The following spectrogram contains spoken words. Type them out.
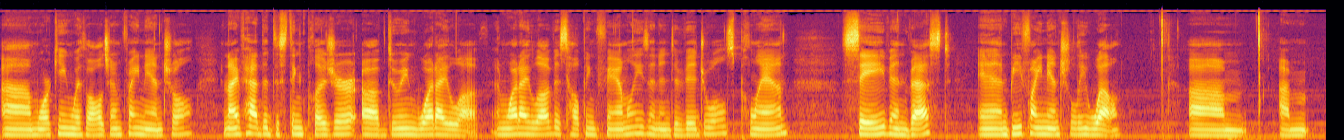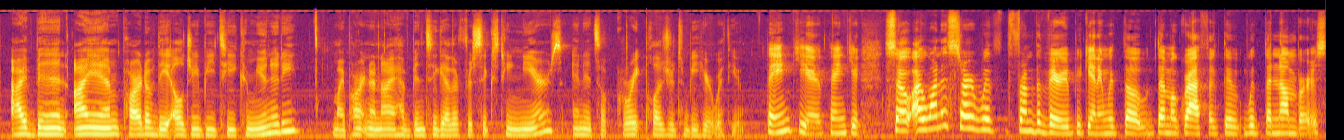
um, working with Algen Financial. And I've had the distinct pleasure of doing what I love. And what I love is helping families and individuals plan, save, invest, and be financially well. Um, I've been, I am part of the LGBT community. My partner and I have been together for 16 years, and it's a great pleasure to be here with you. Thank you, thank you. So I want to start with from the very beginning with the demographic, the, with the numbers.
